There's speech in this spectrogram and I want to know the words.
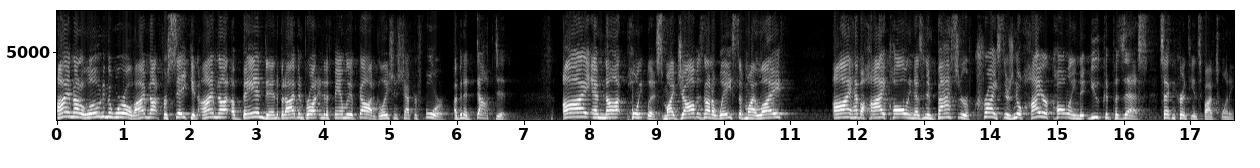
I am not alone in the world. I am not forsaken. I'm not abandoned, but I've been brought into the family of God. Galatians chapter 4. I've been adopted. I am not pointless. My job is not a waste of my life. I have a high calling as an ambassador of Christ. There's no higher calling that you could possess. 2 Corinthians 5:20.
